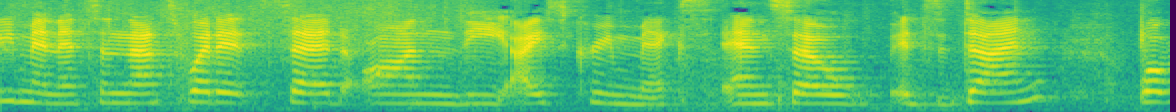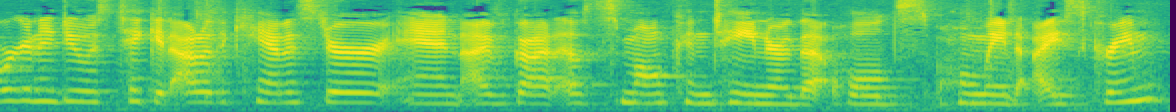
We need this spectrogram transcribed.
30 minutes and that's what it said on the ice cream mix. And so it's done. What we're gonna do is take it out of the canister and I've got a small container that holds homemade ice cream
